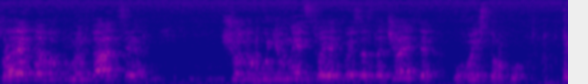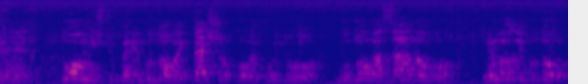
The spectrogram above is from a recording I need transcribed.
проектна документація. Щодо будівництва, як ви зазначаєте у висновку, повністю перебудова першого поверху і другого будова заново. Не могли будов,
